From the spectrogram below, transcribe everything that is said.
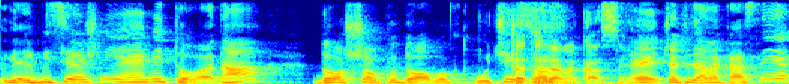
emisija još nije emitovana, došao kod ovog kuće. i Četiri os- dana kasnije. E, četiri dana kasnije,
